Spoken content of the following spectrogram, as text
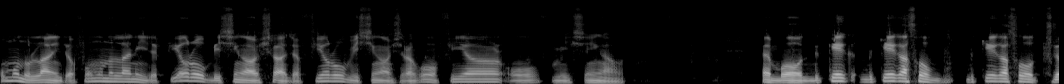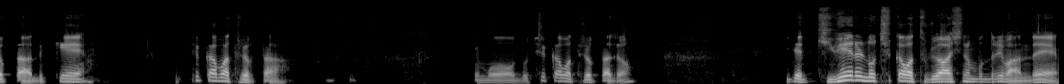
포모 논란이죠. 포모 논란이 이제 fear of missing out이라 하죠. fear of missing out이라고 fear of missing out. 그러니까 뭐 늦게 늦게 가서 늦게 가서 두렵다. 늦게 놓칠까 봐 두렵다. 뭐 놓칠까 봐 두렵다죠. 이제 기회를 놓칠까 봐 두려워하시는 분들이 많은데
